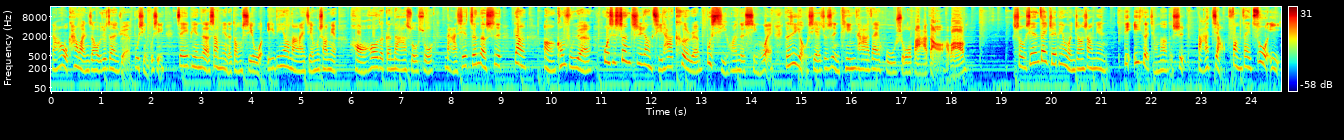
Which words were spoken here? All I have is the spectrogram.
然后我看完之后，我就真的觉得不行不行，这一篇的上面的东西，我一定要拿来节目上面好好的跟大家说说，哪些真的是让嗯空服员，或是甚至让其他客人不喜欢的行为。可是有些就是你听他在胡说八道，好不好？首先在这篇文章上面，第一个讲到的是把脚放在座椅、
